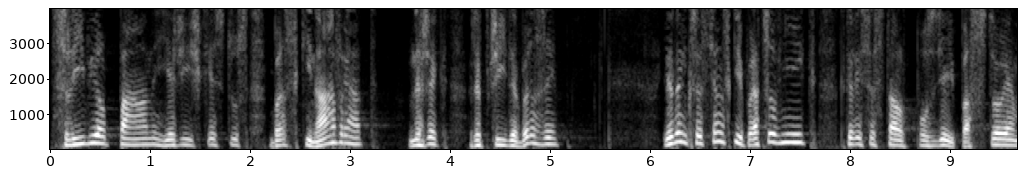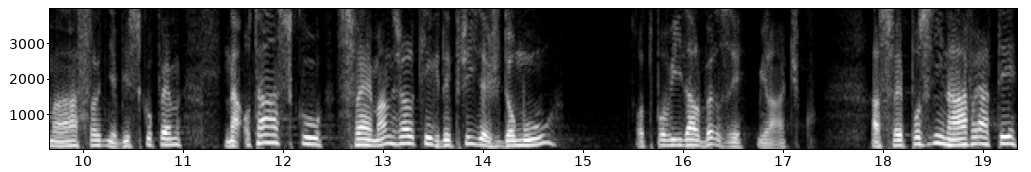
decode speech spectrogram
Slíbil pán Ježíš Kristus brzký návrat? Neřekl, že přijde brzy? Jeden křesťanský pracovník, který se stal později pastorem a následně biskupem, na otázku své manželky, kdy přijdeš domů, odpovídal brzy, miláčku. A své pozdní návraty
